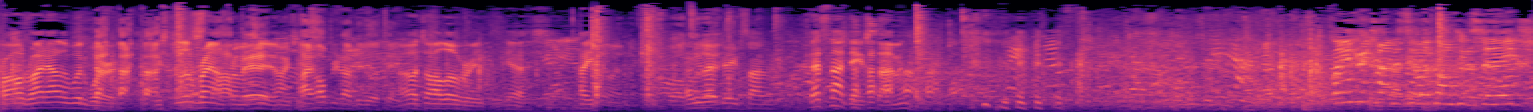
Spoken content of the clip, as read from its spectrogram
Crawled right out of the woodwork. You're still a little brown Stop from it, too, aren't you? I hope you're not videotaping. Oh, it's all over you. Yes. How you doing? Have you met Dave Simon? That's not Dave Simon. Please return the silicone to the stage.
